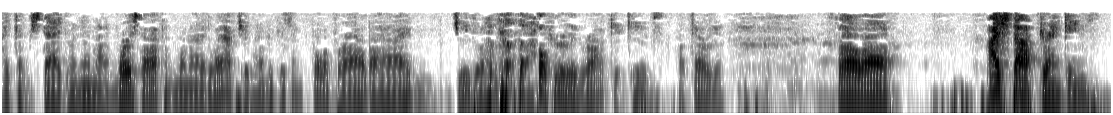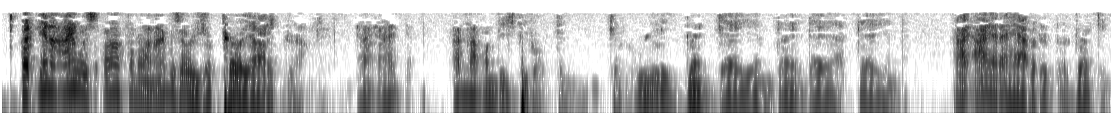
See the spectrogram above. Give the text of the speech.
I come staggering in. I'm worse off than when I left, you know, because I'm full of formaldehyde and geez, that'll really rock you, kids. I'll tell you. So uh, I stopped drinking, but you know, I was off and on. I was always a periodic drunk. I, I I'm not one of these people who can can really drink day in, day, day out, day in. I, I had a habit of, of drinking.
